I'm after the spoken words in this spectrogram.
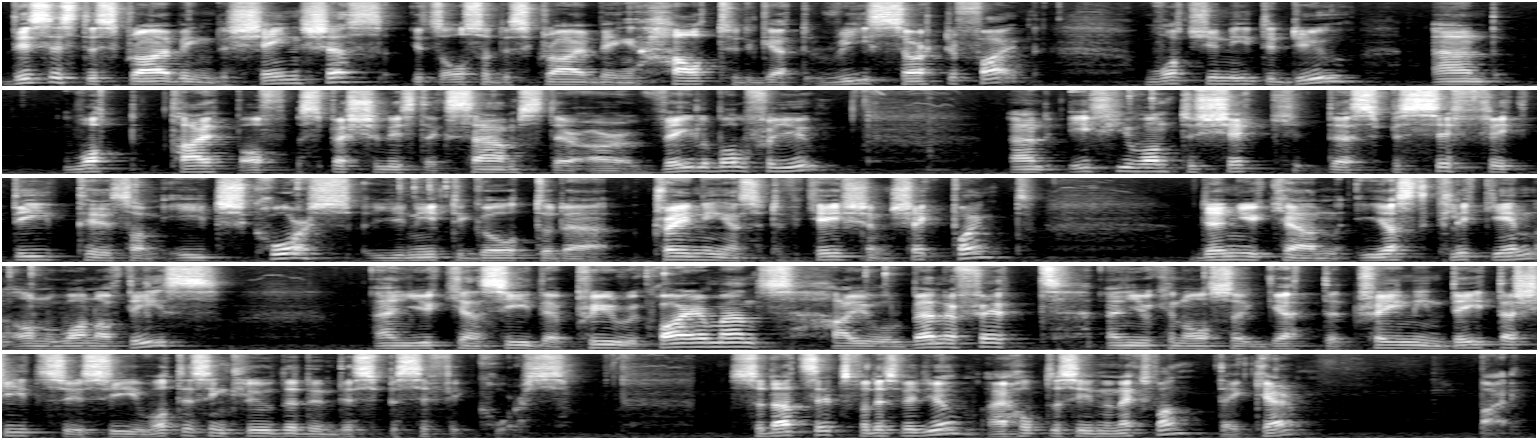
This is describing the changes, it's also describing how to get recertified, what you need to do and what type of specialist exams there are available for you. And if you want to check the specific details on each course, you need to go to the training and certification checkpoint. Then you can just click in on one of these and you can see the pre-requirements, how you will benefit, and you can also get the training data sheet so you see what is included in this specific course. So that's it for this video. I hope to see you in the next one. Take care. Bye.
